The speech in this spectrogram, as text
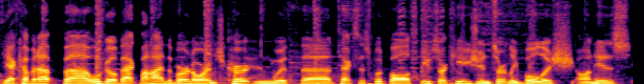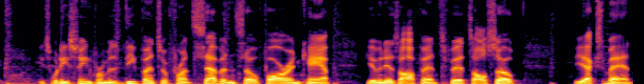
Yeah, coming up, uh, we'll go back behind the burnt orange curtain with uh, Texas football. Steve Sarkisian certainly bullish on his, at least what he's seen from his defensive front seven so far in camp, given his offense fits. Also, the X-Man,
